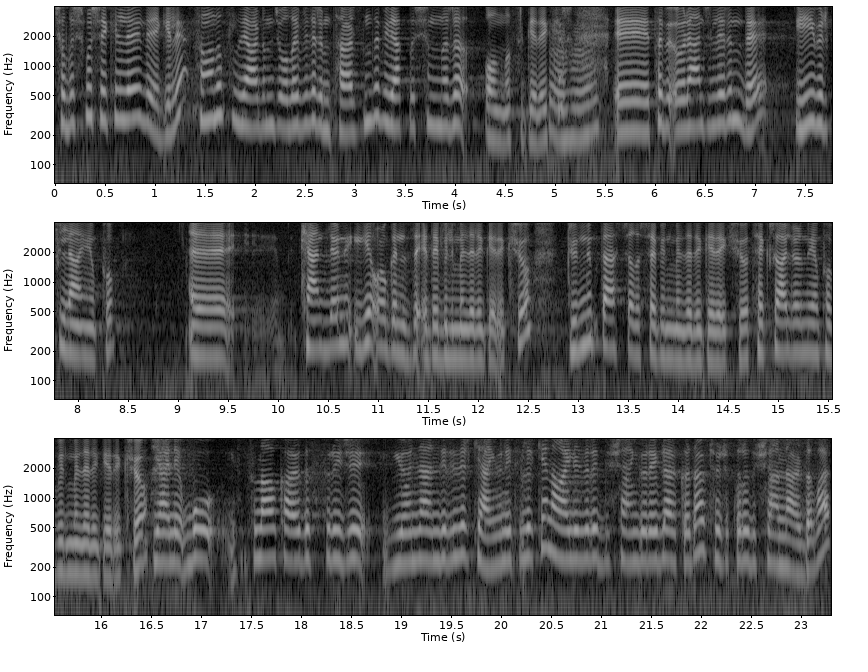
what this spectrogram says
çalışma şekilleriyle ilgili sana nasıl yardımcı olabilirim tarzında bir yaklaşımları olması gerekir. Ee, tabii öğrencilerin de iyi bir plan yapıp e, kendilerini iyi organize edebilmeleri gerekiyor. Günlük ders çalışabilmeleri gerekiyor. Tekrarlarını yapabilmeleri gerekiyor. Yani bu sınav kaygısı süreci yönlendirilirken, yönetilirken ailelere düşen görevler kadar çocuklara düşenler de var.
